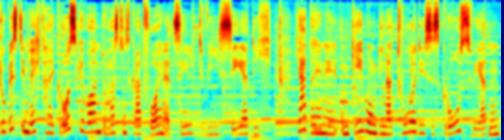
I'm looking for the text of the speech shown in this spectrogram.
du bist im Lechtal groß geworden. Du hast uns gerade vorhin erzählt, wie sehr dich ja, deine Umgebung, die Natur, dieses Großwerden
